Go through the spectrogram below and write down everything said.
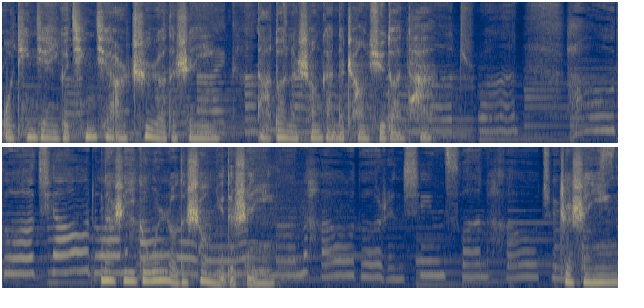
我听见一个亲切而炽热的声音打断了伤感的长吁短叹。那是一个温柔的少女的声音。这声音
